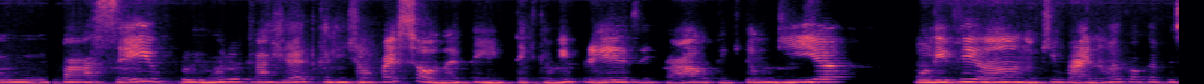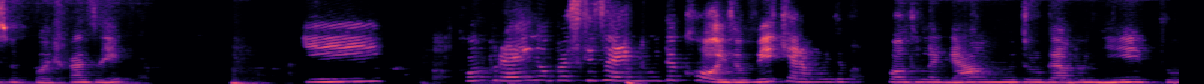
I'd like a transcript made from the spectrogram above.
o, o passeio para o Ione, o trajeto, que a gente não faz só, né? Tem, tem que ter uma empresa e tal, tem que ter um guia boliviano que vai, não é qualquer pessoa que pode fazer. E comprei não pesquisei muita coisa. Eu vi que era muita foto legal, muito lugar bonito,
